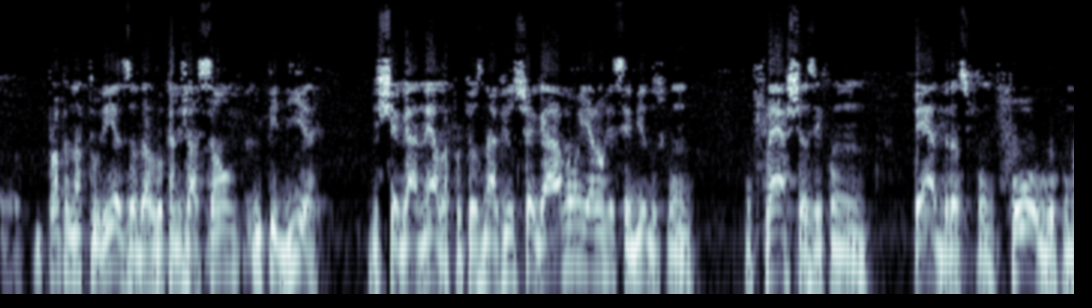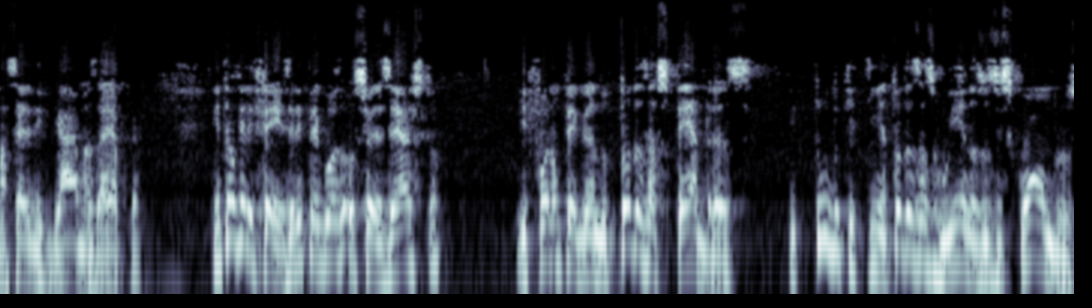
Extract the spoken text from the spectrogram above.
a própria natureza da localização impedia de chegar nela, porque os navios chegavam e eram recebidos com, com flechas e com pedras, com fogo, com uma série de armas da época. Então o que ele fez? Ele pegou o seu exército e foram pegando todas as pedras e tudo que tinha, todas as ruínas, os escombros,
